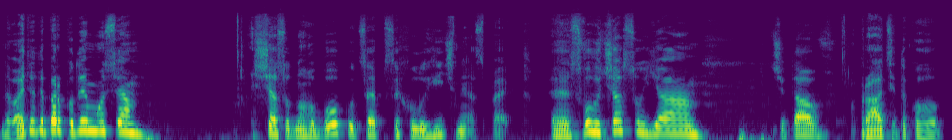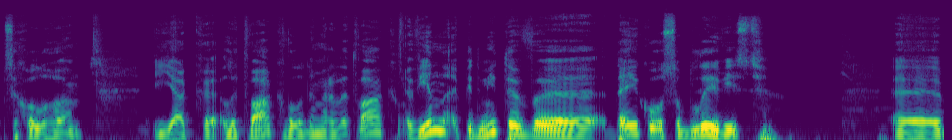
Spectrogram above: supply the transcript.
Давайте тепер подивимося ще з одного боку, це психологічний аспект. Е, Свого часу я читав праці такого психолога, як Литвак, Володимир Литвак. Він підмітив е, деяку особливість е,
